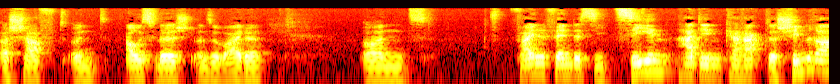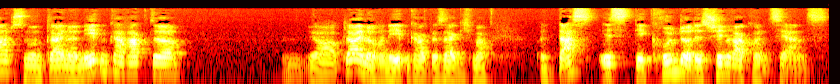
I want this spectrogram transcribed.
erschafft und auslöscht und so weiter. Und Final Fantasy X hat den Charakter Shinra, das ist nur ein kleiner Nebencharakter. Ja, kleinerer Nebencharakter, sage ich mal. Und das ist der Gründer des Shinra-Konzerns.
